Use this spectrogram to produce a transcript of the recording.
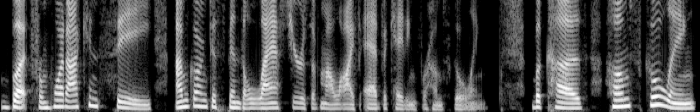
But from what I can see, I'm going to spend the last years of my life advocating for homeschooling because homeschooling,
